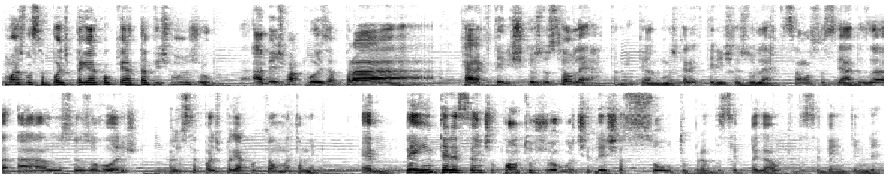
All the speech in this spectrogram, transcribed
Mas você pode pegar qualquer atavismo no jogo. A mesma coisa para características do seu ler. Também tem algumas características do ler que são associadas aos seus horrores, mas você pode pegar qualquer uma também. É bem interessante o quanto o jogo te deixa solto para você pegar o que você bem entender.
